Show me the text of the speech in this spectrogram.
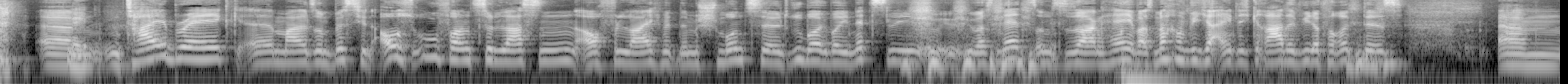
ähm, nee. ein Tiebreak äh, mal so ein bisschen ausufern zu lassen, auch vielleicht mit einem Schmunzel drüber über die Netzli übers Netz und zu sagen, hey, was machen wir hier eigentlich gerade wieder Verrücktes? Ähm,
